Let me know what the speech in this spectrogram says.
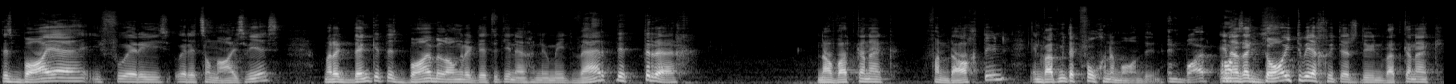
dis baie eufories oor dit sal nice wees. Maar ek dink dit is baie belangrik dit wat jy nou genoem het, werk dit terug na wat kan ek vandag doen en wat moet ek volgende maand doen? En baie En as ek prakties. daai twee goeders doen, wat kan ek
